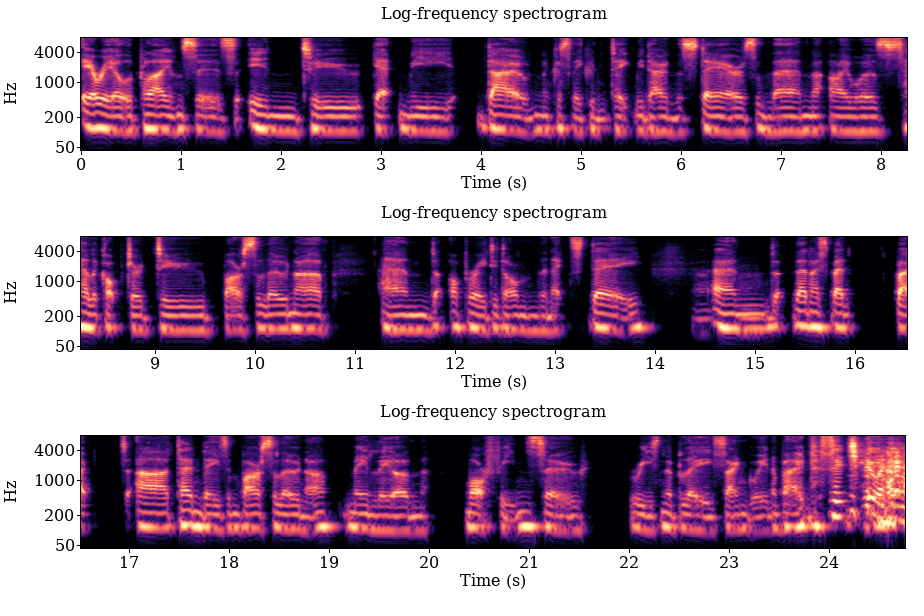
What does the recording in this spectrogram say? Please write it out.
aerial appliances in to get me down because they couldn't take me down the stairs. And then I was helicoptered to Barcelona and operated on the next day. And then I spent about uh, 10 days in Barcelona, mainly on morphine. So reasonably sanguine about the situation.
